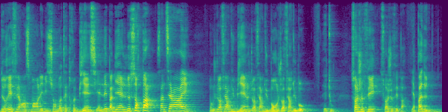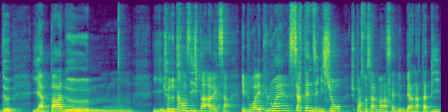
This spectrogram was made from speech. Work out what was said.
de référencement, l'émission doit être bien. Si elle n'est pas bien, elle ne sort pas. Ça ne sert à rien. Donc je dois faire du bien, je dois faire du bon, je dois faire du beau. C'est tout. Soit je fais, soit je fais pas. Il n'y a pas de, il n'y a pas de, hum, je ne transige pas avec ça. Et pour aller plus loin, certaines émissions, je pense notamment à celle de Bernard Tapie,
